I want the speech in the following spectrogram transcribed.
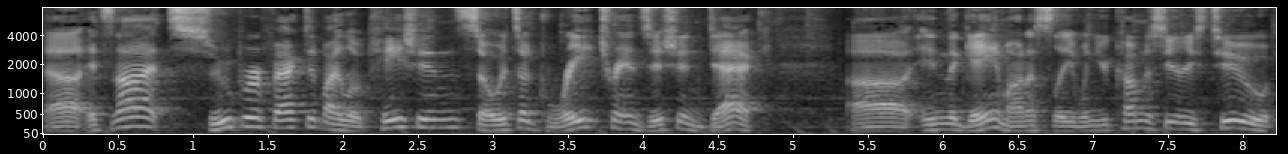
Uh, it's not super effective by locations, so it's a great transition deck uh, in the game, honestly. When you come to Series 2,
